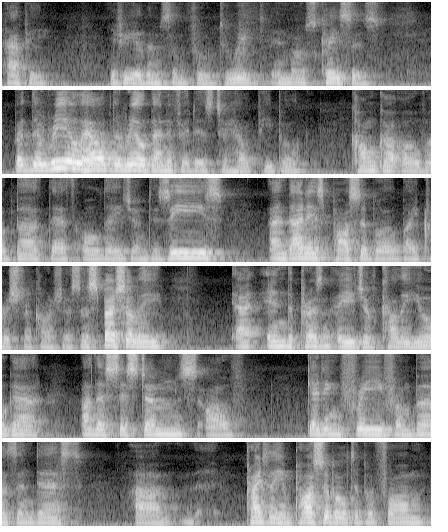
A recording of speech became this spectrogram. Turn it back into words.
happy if you give them some food to eat in most cases. But the real help, the real benefit is to help people conquer over birth, death, old age, and disease, and that is possible by Krishna consciousness, especially uh, in the present age of Kali Yuga, other systems of getting free from birth and death are practically impossible to perform,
